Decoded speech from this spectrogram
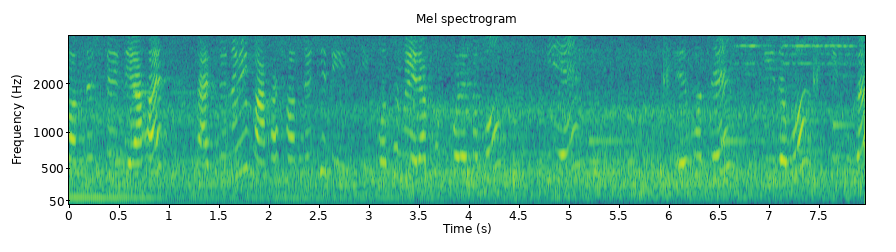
সন্দেশটাই দেওয়া হয়, তার জন্য আমি মাখা সন্দেশই নিয়েছি। প্রথমে এরকম করে দেবো, দিয়ে এর মধ্যে দিয়ে দেবো কিছুটা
